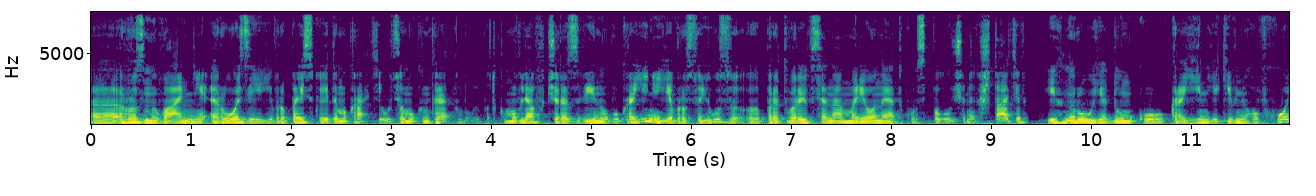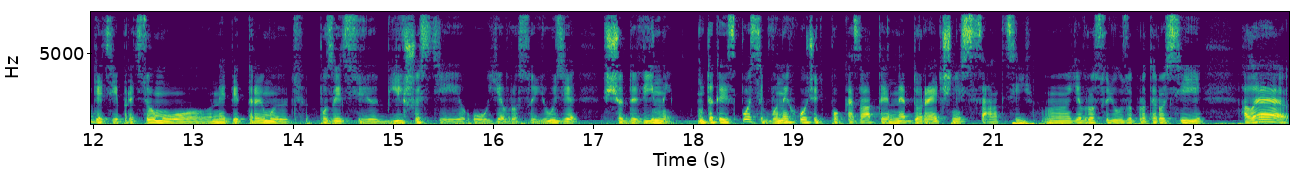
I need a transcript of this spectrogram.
е, розмиванні ерозії європейської демократії у цьому конкретному випадку. Мовляв, через війну в Україні Євросоюз перетворився на маріонетку Сполучених Штатів, ігнорує думку країн, які в нього входять, і при цьому не підтримують позицію більшості у Євросоюзі щодо війни. У такий спосіб вони хочуть показати недоречність санкцій Євросоюзу проти Росії. Але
